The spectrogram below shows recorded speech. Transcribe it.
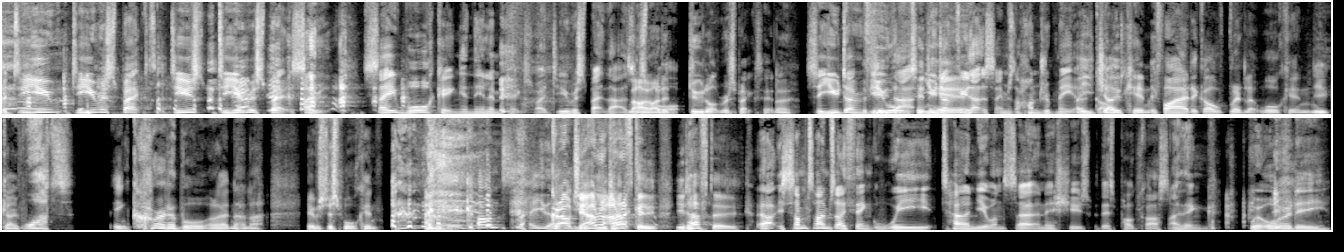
But do you do you respect do you do you respect so say walking in the Olympics, right? Do you respect that as a no, I sport? do not respect it. No. So you don't If view you that walked in you don't here- view that the same as the hundred meter. Are you gold? joking? If I had a gold medal at walking, you'd go, "What? Incredible!" And I go, no, no, it was just walking. you can't say that. Crouch, yeah, I, You'd I have reckon. to. You'd have to. Uh, sometimes I think we turn you on certain issues with this podcast. I think we're already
